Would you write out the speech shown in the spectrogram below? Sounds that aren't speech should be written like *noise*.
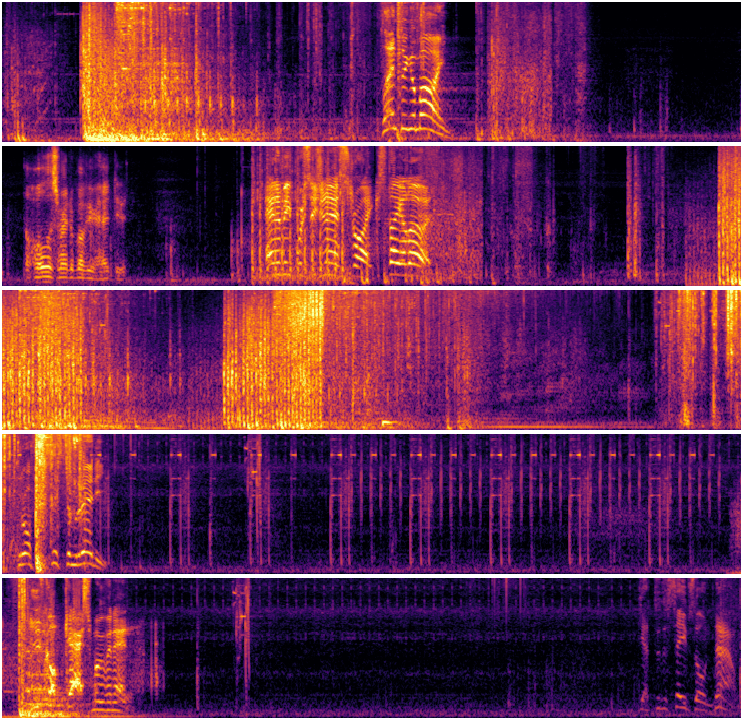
Planting a mine! The hole is right above your head, dude. Enemy precision airstrike. Stay alert. Trophy system ready. You've got gas moving in. Get to the safe zone now.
